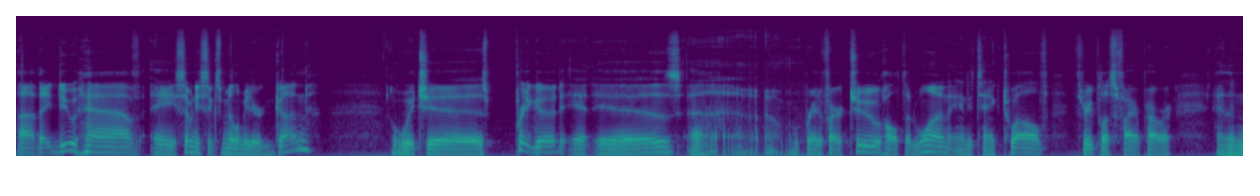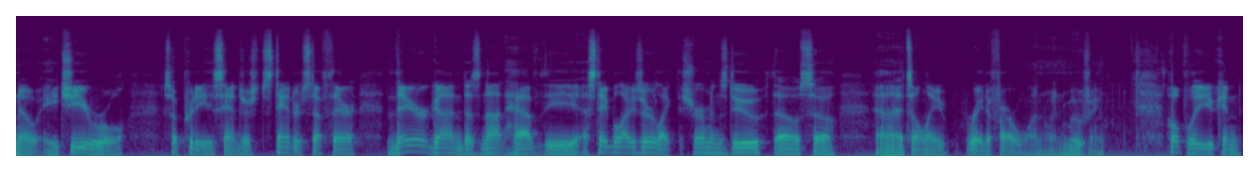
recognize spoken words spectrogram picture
Uh, they do have a 76 millimeter gun, which is pretty good. It is uh, rate of fire 2, halted 1, anti tank 12, 3 plus firepower, and the no HE rule. So pretty standard standard stuff there. Their gun does not have the stabilizer like the Shermans do, though. So uh, it's only rate of fire one when moving. Hopefully you can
